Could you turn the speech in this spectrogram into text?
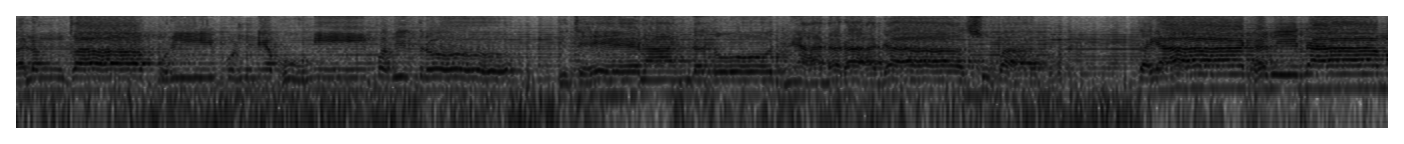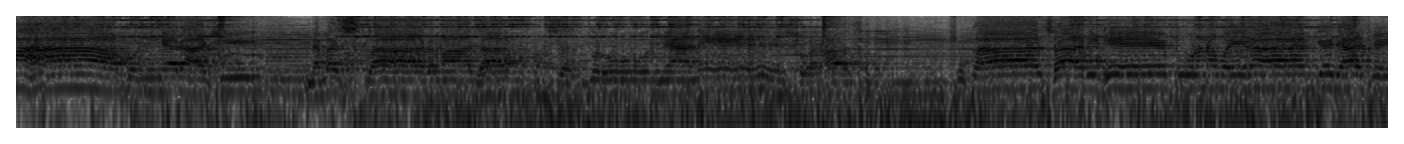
अलंकापुरी पुण्यभूमी पवित्र। तिथे नांदतो ज्ञानराजा सुपात्र तया ठविता महापुण्यराशी। नमस्कार माझा सद्गुरु ज्ञानेश्वरासी। सुखासारिखे पूर्ण वैराग्य ज्याचे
